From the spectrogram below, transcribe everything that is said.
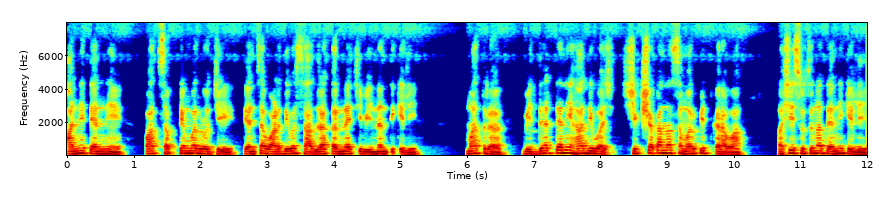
आणि त्यांनी पाच सप्टेंबर रोजी त्यांचा वाढदिवस साजरा करण्याची विनंती केली. मात्र विद्यार्थ्यांनी हा दिवस शिक्षकांना समर्पित करावा अशी सूचना त्यांनी केली.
